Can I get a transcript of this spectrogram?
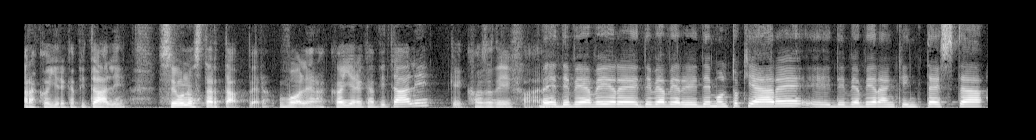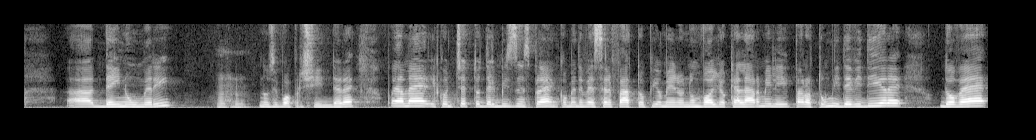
raccogliere capitali. Se uno start-upper vuole raccogliere capitali, che cosa deve fare? Beh, deve avere, deve avere idee molto chiare e deve avere anche in testa uh, dei numeri, uh-huh. non si può prescindere. Poi a me il concetto del business plan, come deve essere fatto più o meno, non voglio calarmi lì, però tu mi devi dire dov'è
